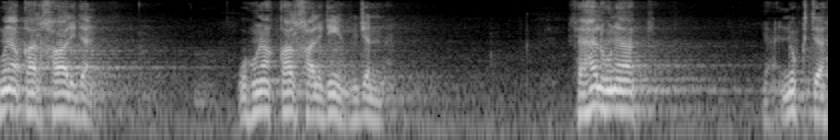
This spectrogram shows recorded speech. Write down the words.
هنا قال خالدا. وهناك قال خالدين في الجنة. فهل هناك يعني نكتة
